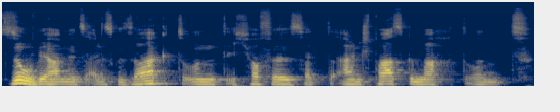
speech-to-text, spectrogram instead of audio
So, wir haben jetzt alles gesagt und ich hoffe, es hat allen Spaß gemacht und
